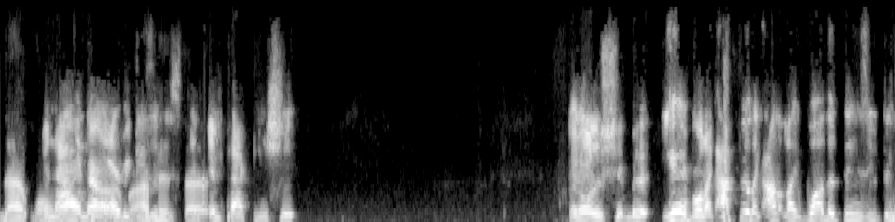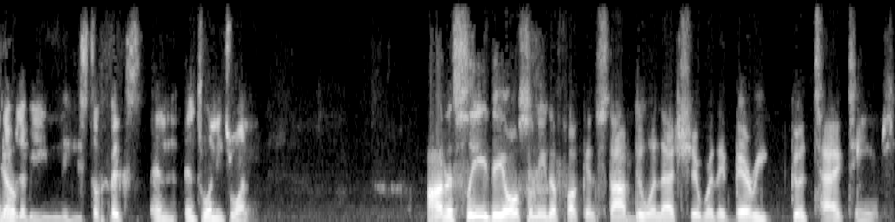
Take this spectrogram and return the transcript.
That one. And now, now RVD's in, that. impact and shit. And all this shit, but yeah, bro. Like I feel like I like what other things you think yep. WWE needs to fix in in 2020? Honestly, they also need to fucking stop doing that shit where they bury good tag teams.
